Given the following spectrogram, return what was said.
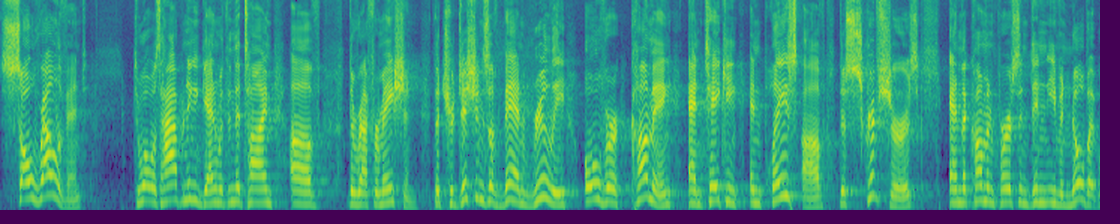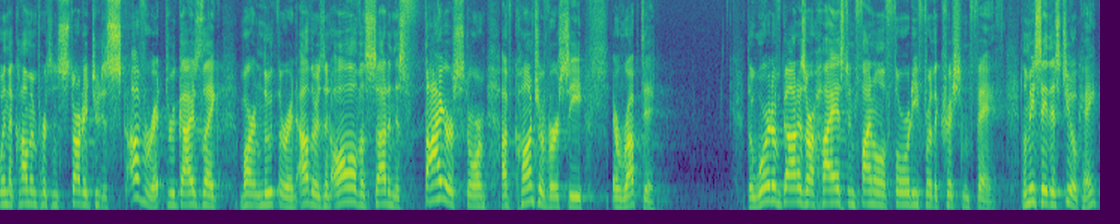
So relevant to what was happening again within the time of the Reformation. The traditions of men really overcoming and taking in place of the scriptures, and the common person didn't even know, but when the common person started to discover it through guys like Martin Luther and others, and all of a sudden this firestorm of controversy erupted. The Word of God is our highest and final authority for the Christian faith. Let me say this too, okay?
